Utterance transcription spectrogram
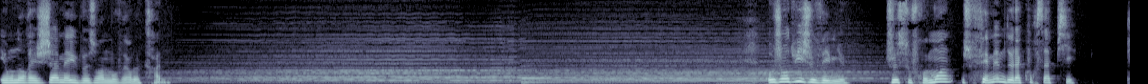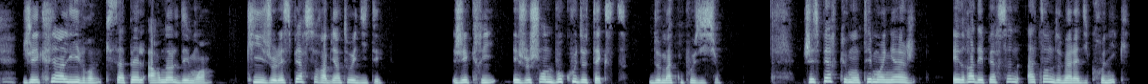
et on n'aurait jamais eu besoin de m'ouvrir le crâne. Aujourd'hui, je vais mieux. Je souffre moins, je fais même de la course à pied. J'ai écrit un livre qui s'appelle Arnold et moi, qui, je l'espère, sera bientôt édité. J'écris et je chante beaucoup de textes de ma composition. J'espère que mon témoignage aidera des personnes atteintes de maladies chroniques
